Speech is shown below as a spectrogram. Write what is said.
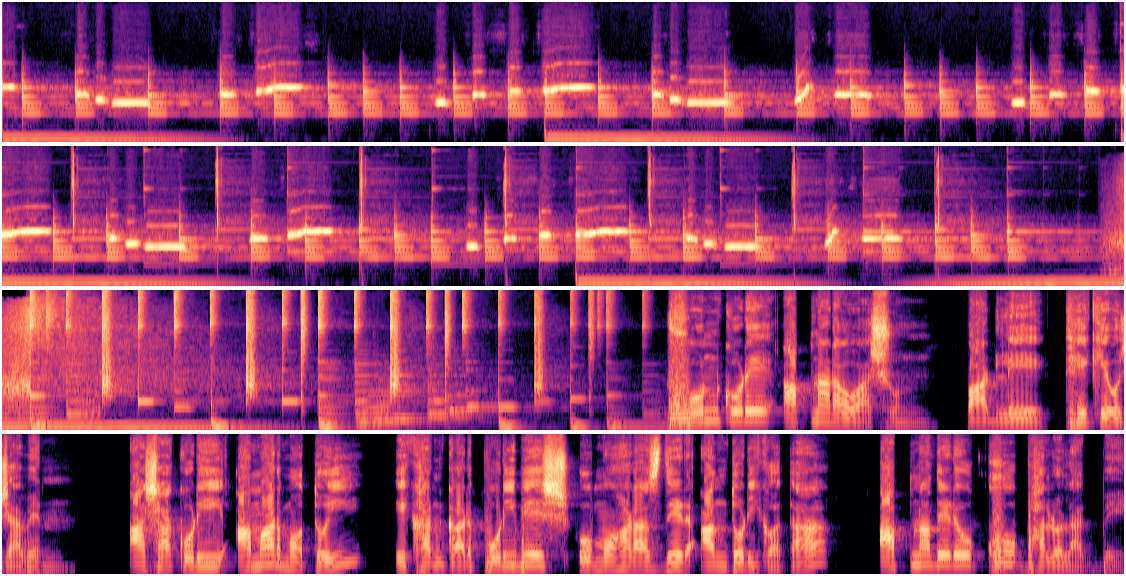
ফোন করে আপনারাও আসুন। পারলে থেকেও যাবেন। আশা করি আমার মতোই এখানকার পরিবেশ ও মহারাজদের আন্তরিকতা আপনাদেরও খুব ভালো লাগবে।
